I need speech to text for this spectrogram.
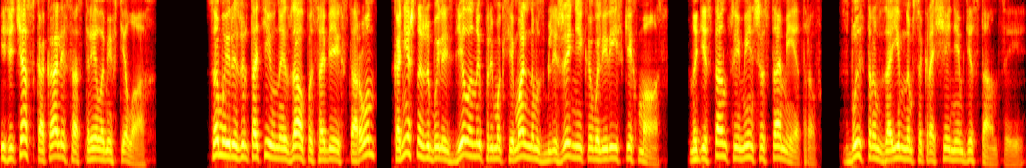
и сейчас скакали со стрелами в телах. Самые результативные залпы с обеих сторон конечно же, были сделаны при максимальном сближении кавалерийских масс на дистанции меньше 100 метров, с быстрым взаимным сокращением дистанции.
